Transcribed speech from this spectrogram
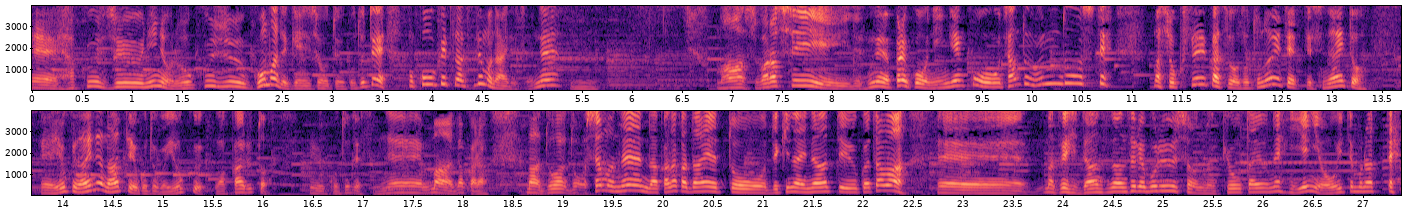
112の65まで減少ということで高血圧でもないですよね。うん。まあ素晴らしいですね。やっぱりこう人間こうちゃんと運動して、まあ、食生活を整えてってしないと、えー、良くないんだなっていうことがよくわかると。いうことですね。まあだから、まあどうしてもね、なかなかダイエットできないなっていう方は、えー、まあぜひダンスダンスレボリューションの筐体をね、家に置いてもらって、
